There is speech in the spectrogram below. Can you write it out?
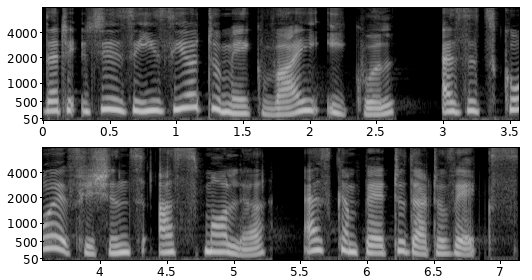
that it is easier to make y equal as its coefficients are smaller as compared to that of x.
